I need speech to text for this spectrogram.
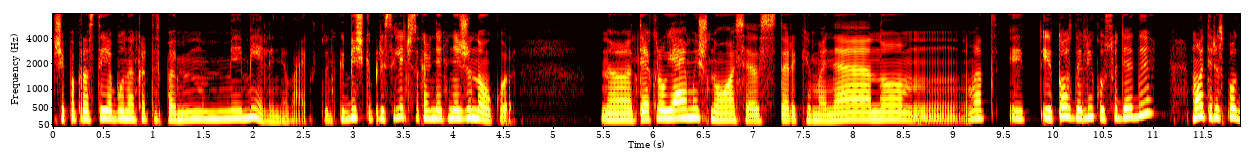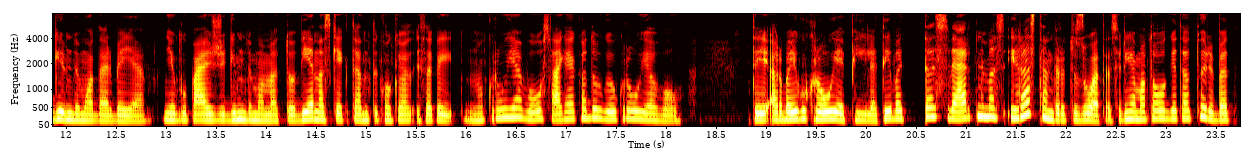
Šiaip paprastai jie būna kartais mėlyni vaikšto. Kaip biški prisiliečia, sakau, net nežinau kur. Tie kraujavimai iš nosės, tarkim, mane, nu, mat, į, į tos dalykus sudėdi, moteris po gimdymo darbėje, jeigu, pavyzdžiui, gimdymo metu vienas kiek ten kokio, sakai, nu, kraujavau, sakė, kad daugiau kraujavau. Tai arba jeigu krauja pylė, tai va tas vertinimas yra standartizuotas ir hematologai tą turi, bet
